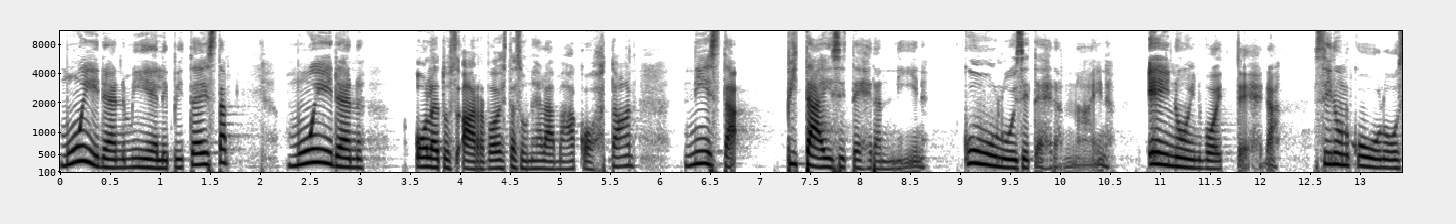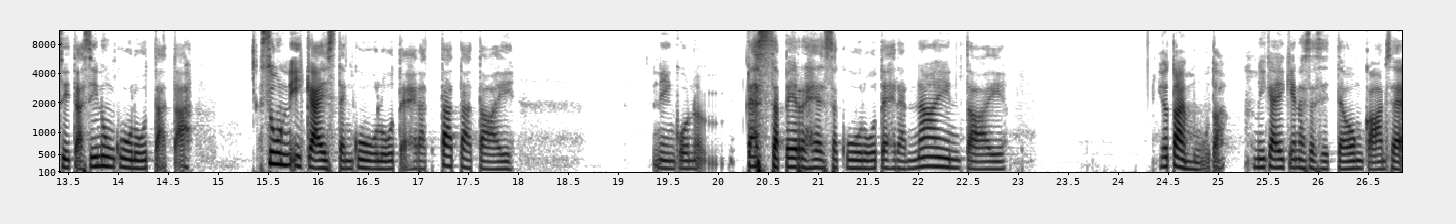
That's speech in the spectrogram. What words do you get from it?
muiden mielipiteistä, muiden oletusarvoista sun elämää kohtaan. Niistä pitäisi tehdä niin, kuuluisi tehdä näin, ei noin voi tehdä. Sinun kuuluu sitä, sinun kuuluu tätä. Sun ikäisten kuuluu tehdä tätä tai niin kun, tässä perheessä kuuluu tehdä näin tai jotain muuta, mikä ikinä se sitten onkaan, se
